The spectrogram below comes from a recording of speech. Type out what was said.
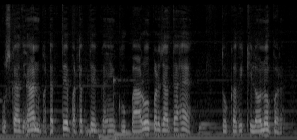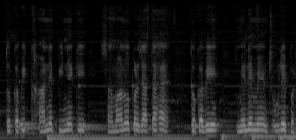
उसका ध्यान भटकते भटकते कहीं गुब्बारों पर जाता है तो कभी खिलौनों पर तो कभी खाने पीने के सामानों पर जाता है तो कभी मेले में झूले पर।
